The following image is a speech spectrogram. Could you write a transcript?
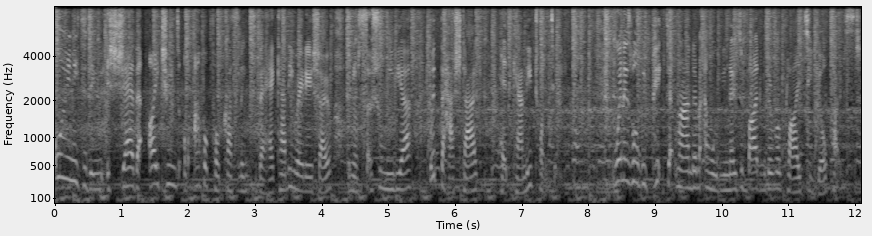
All you need to do is share the iTunes or Apple Podcast link to the Hedkandi Radio Show on your social media with the hashtag Hedkandi20. Winners will be picked at random and will be notified with a reply to your post.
